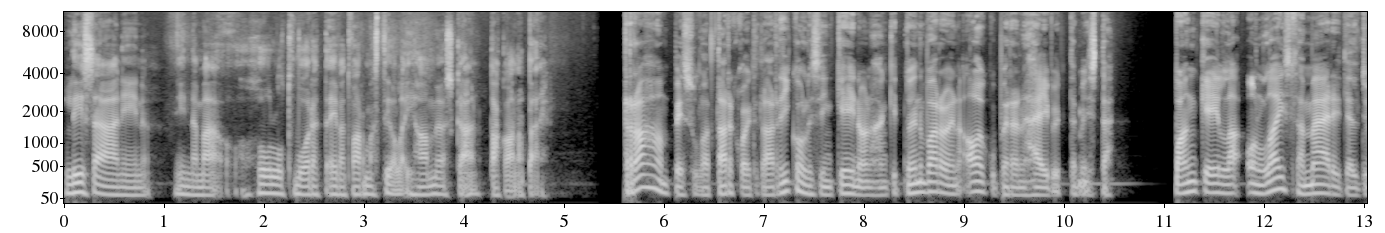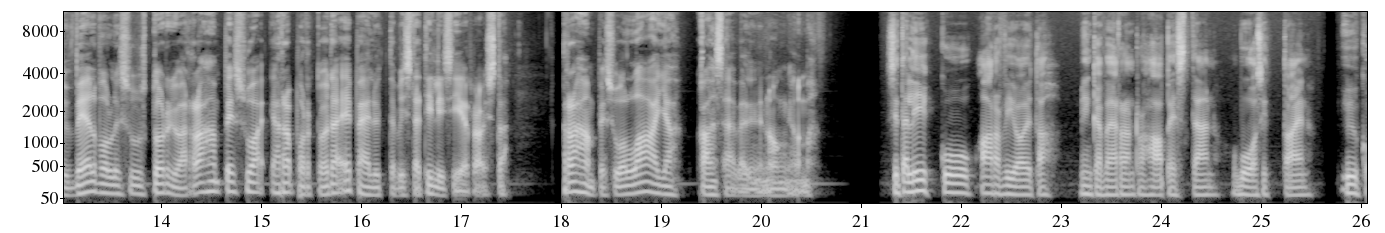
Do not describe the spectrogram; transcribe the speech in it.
lisää, niin, niin nämä hullut vuodet eivät varmasti ole ihan myöskään takanapäin. Rahanpesulla tarkoitetaan rikollisin keinoin hankittujen varojen alkuperän häivyttämistä. Pankeilla on laissa määritelty velvollisuus torjua rahanpesua ja raportoida epäilyttävistä tilisiirroista – rahanpesu on laaja kansainvälinen ongelma. Sitä liikkuu arvioita, minkä verran rahaa pestään vuosittain. YK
